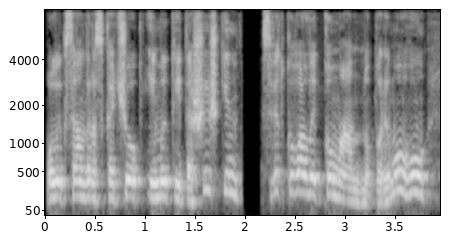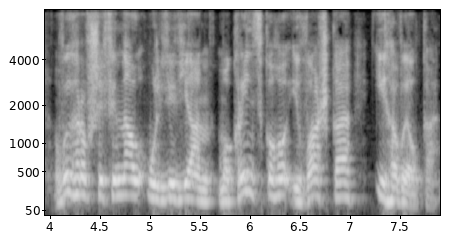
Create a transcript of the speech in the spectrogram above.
Олександр Скачок і Микита Шишкін святкували командну перемогу, вигравши фінал у львів'ян Мокринського, Івашка і Гавелка.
